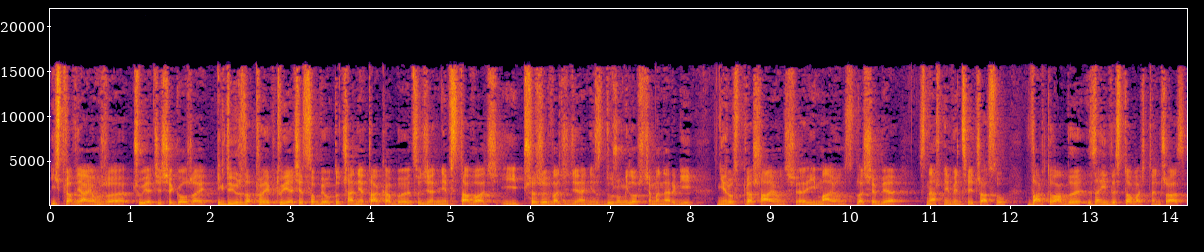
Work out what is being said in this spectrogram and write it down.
i sprawiają, że czujecie się gorzej. I gdy już zaprojektujecie sobie otoczenie tak, aby codziennie wstawać i przeżywać dzień z dużą ilością energii, nie rozpraszając się i mając dla siebie znacznie więcej czasu, warto, aby zainwestować ten czas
